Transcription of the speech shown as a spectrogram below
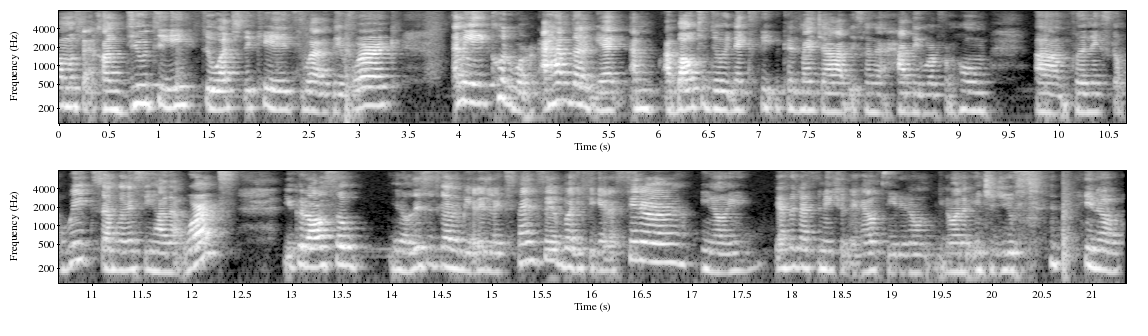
almost like on duty to watch the kids while they work I mean, it could work. I haven't done it yet. I'm about to do it next week because my job is going to have me work from home um, for the next couple weeks. So I'm going to see how that works. You could also, you know, this is going to be a little expensive, but if you get a sitter, you know, you definitely have to make sure they're healthy. They don't, you don't want to introduce, you know,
